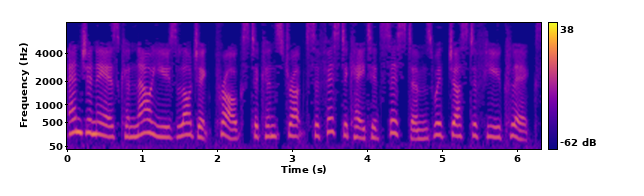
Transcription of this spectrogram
Engineers can now use logic progs to construct sophisticated systems with just a few clicks.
